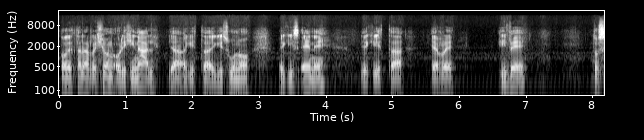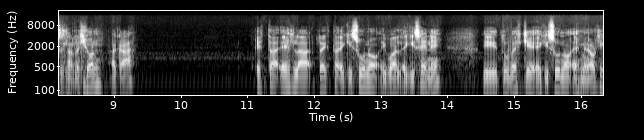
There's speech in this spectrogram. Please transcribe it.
donde está la región original, ¿ya? aquí está X1, XN y aquí está R y V entonces la región acá, esta es la recta x1 igual xn, y tú ves que x1 es menor que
